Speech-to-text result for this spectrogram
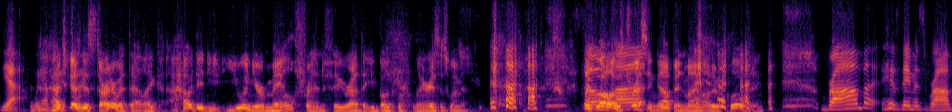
Yeah. We have. how did you guys get started with that like how did you you and your male friend figure out that you both were hilarious as women get like well i was uh, dressing up in my mother's clothing Rob, his name is Rob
